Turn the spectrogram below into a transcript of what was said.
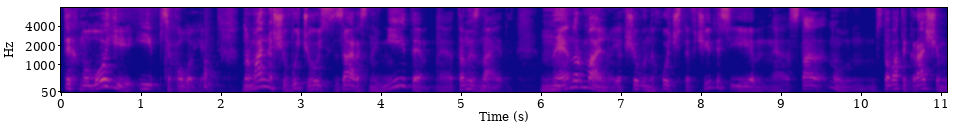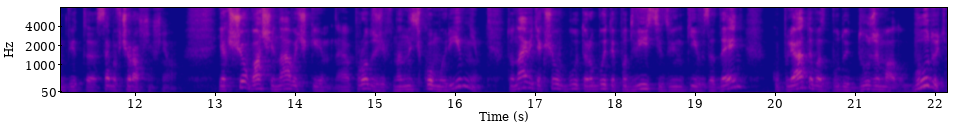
технології і психологія. Нормально, що ви чогось зараз не вмієте е, та не знаєте. Ненормально, якщо ви не хочете вчитись і е, ну, ставати кращим від е, себе вчорашнього. Якщо ваші навички продажів на низькому рівні, то навіть якщо ви будете робити по 200 дзвінків за день, купляти вас будуть дуже мало. Будуть,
